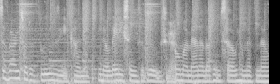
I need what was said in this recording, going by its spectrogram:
It's a very sort of bluesy kind of, you know, lady sings the blues. Yeah. Oh, my man, I love him so, he'll never know.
